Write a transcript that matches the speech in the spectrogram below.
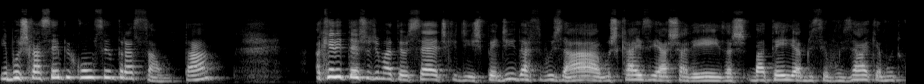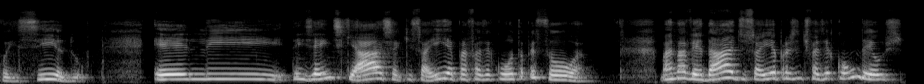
e buscar sempre concentração, tá? Aquele texto de Mateus 7 que diz: Pedi e dar-se-vos-á, buscais e achareis, batei e abri-se-vos-á, que é muito conhecido. Ele. Tem gente que acha que isso aí é para fazer com outra pessoa. Mas, na verdade, isso aí é para a gente fazer com Deus.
